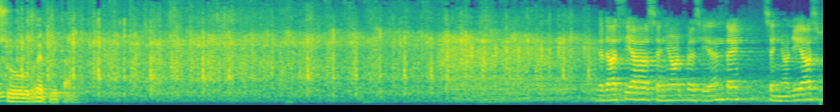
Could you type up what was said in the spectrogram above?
su réplica. Gracias, señor presidente. Señorías,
